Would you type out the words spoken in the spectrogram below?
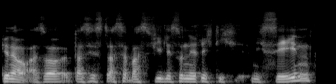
Genau, also das ist das, was viele so nicht richtig nicht sehen.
